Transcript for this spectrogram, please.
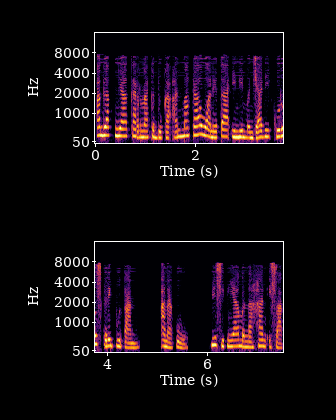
Agaknya karena kedukaan maka wanita ini menjadi kurus keriputan. Anakku. Bisiknya menahan isak.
